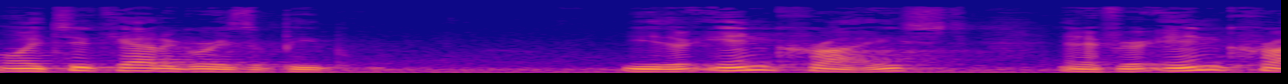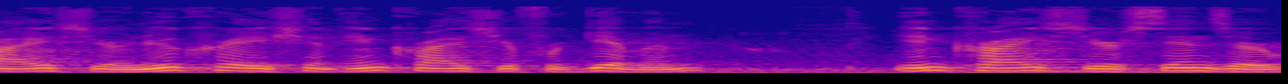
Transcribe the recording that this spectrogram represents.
Only two categories of people. Either in Christ, and if you're in Christ, you're a new creation. In Christ, you're forgiven. In Christ, your sins are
